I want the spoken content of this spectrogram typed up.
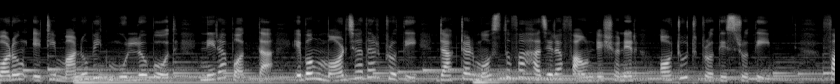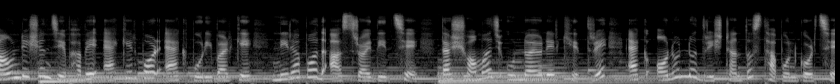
বরং এটি মানবিক মূল্যবোধ, নিরাপত্তা এবং মর্যাদার প্রতি ডাক্তার মোস্তফা হাজেরা ফাউন্ডেশনের অটুট প্রতিশ্রুতি। ফাউন্ডেশন যেভাবে একের পর এক পরিবারকে নিরাপদ আশ্রয় দিচ্ছে, তা সমাজ উন্নয়নের ক্ষেত্রে এক অনন্য দৃষ্টান্ত স্থাপন করছে।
